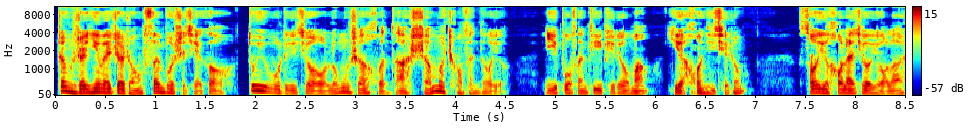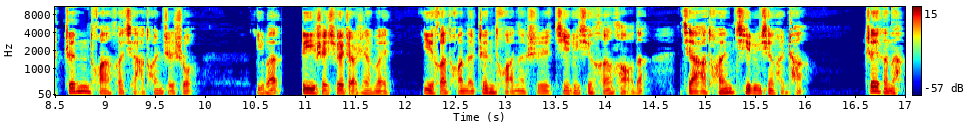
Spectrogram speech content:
正是因为这种分布式结构，队伍里就龙蛇混杂，什么成分都有，一部分地痞流氓也混迹其中，所以后来就有了真团和假团之说。一般历史学者认为，义和团的真团呢是纪律性很好的，假团纪律性很差。这个呢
